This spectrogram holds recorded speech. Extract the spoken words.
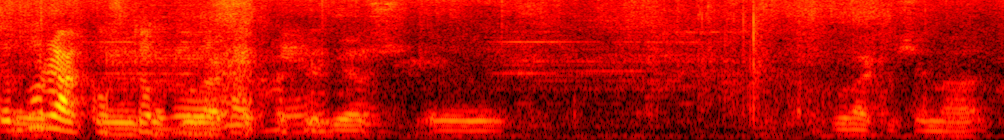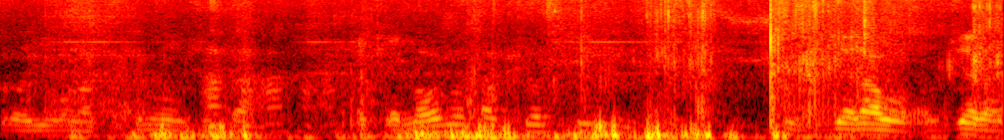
Do buraków to do było buraków, takie. Wiesz, y, buraki się na, kroiło na takie nożyce. Takie no, no tak krótki. Zdzierało, zdzierało,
